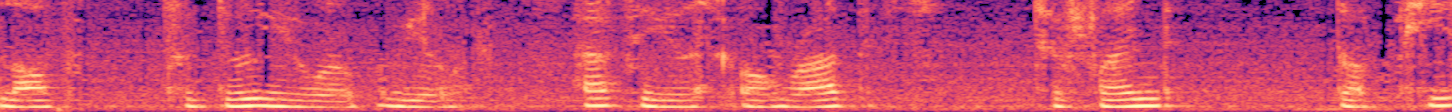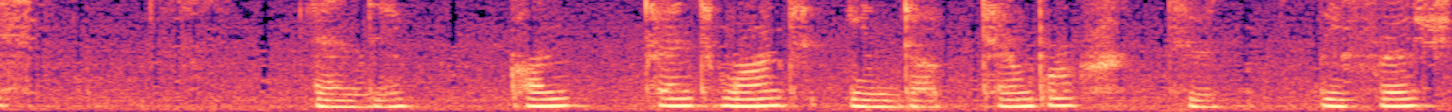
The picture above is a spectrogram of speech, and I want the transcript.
love to do your will. Help us, O Lord, to find the peace and contentment in the temple to refresh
